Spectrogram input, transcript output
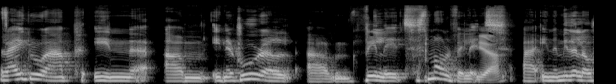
Well, I grew up in um, in a rural um, village, a small village, yeah. uh, in the middle of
